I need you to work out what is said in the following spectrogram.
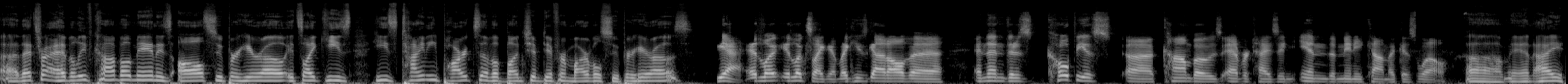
Uh, that's right. I believe Combo Man is all superhero. It's like he's he's tiny parts of a bunch of different Marvel superheroes. Yeah, it look it looks like it. Like he's got all the and then there's copious uh, combos advertising in the mini comic as well. Oh man, I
